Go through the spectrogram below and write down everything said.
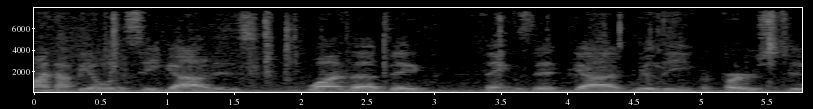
might not be able to see God is one of the big things that God really prefers to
